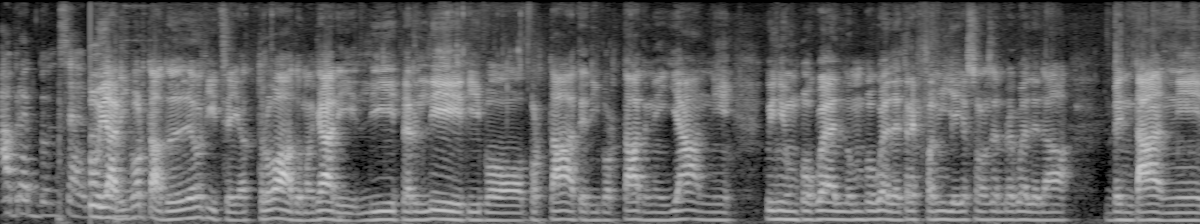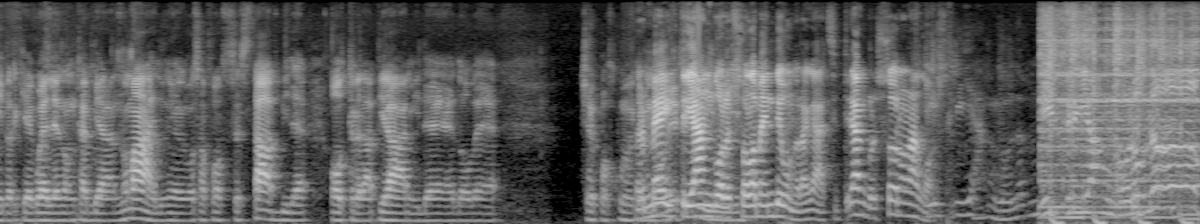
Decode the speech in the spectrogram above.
avrebbe un senso. Lui ha riportato delle notizie che ha trovato magari lì per lì, tipo portate, riportate negli anni, quindi un po' quello, un po' quelle tre famiglie che sono sempre quelle da 20 anni, perché quelle non cambieranno mai, l'unica cosa fosse stabile, oltre la piramide dove c'è qualcuno Per che me il triangolo è figli. solamente uno, ragazzi. Il triangolo è solo una Il cosa. triangolo. Il triangolo no,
